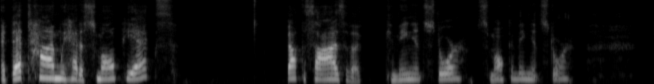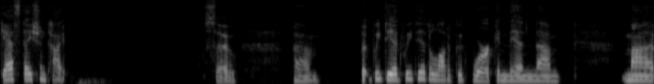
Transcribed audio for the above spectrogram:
at that time, we had a small PX, about the size of a convenience store, small convenience store, gas station type. So, um, but we did we did a lot of good work, and then um, my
